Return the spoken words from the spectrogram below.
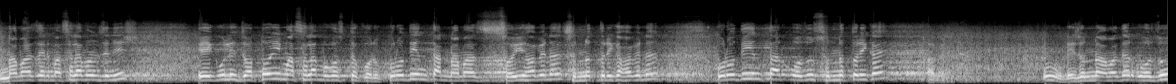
নামাজের মাসাল এমন জিনিস এইগুলি যতই মাসালা মুখস্থ করুক, কোনোদিন তার নামাজ সহি হবে না, সুন্নত তরিকা হবে না, কোনোদিন তার অজু সুন্নত তরিকায় হবে না। হুম এই জন্য আমাদের অজু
